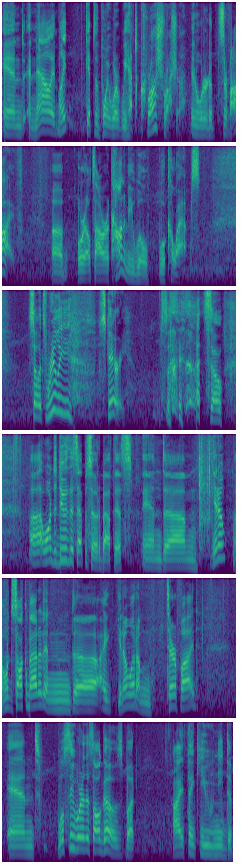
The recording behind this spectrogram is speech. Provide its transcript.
and, and now it might get to the point where we have to crush Russia in order to survive, uh, or else our economy will, will collapse. So it's really scary. So, so uh, I wanted to do this episode about this, and um, you know, I wanted to talk about it, and uh, I, you know what, I'm terrified, and we'll see where this all goes. But I think you need to,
